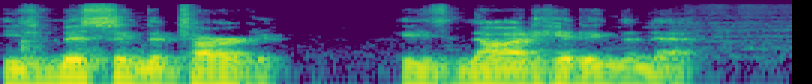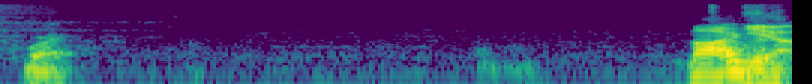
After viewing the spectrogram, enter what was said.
He's missing the target. He's not hitting the net. Right. No, I agree. yeah.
